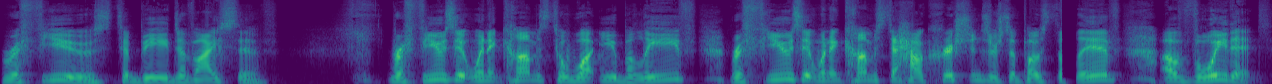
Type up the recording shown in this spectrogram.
Refuse to be divisive. Refuse it when it comes to what you believe. Refuse it when it comes to how Christians are supposed to live. Avoid it.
